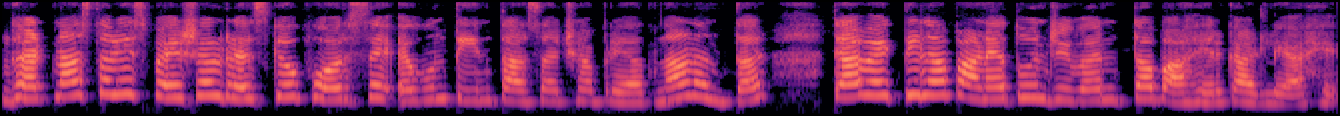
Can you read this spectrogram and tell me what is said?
घटनास्थळी स्पेशल रेस्क्यू फोर्सचे येऊन तीन तासाच्या प्रयत्नानंतर त्या व्यक्तीला पाण्यातून जिवंत बाहेर काढले आहे.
